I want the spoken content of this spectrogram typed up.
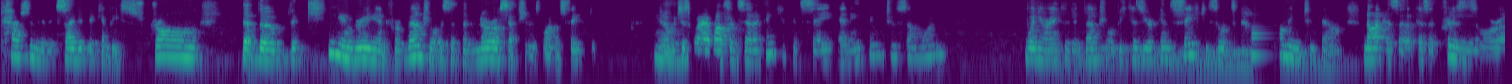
passionate, excited, it can be strong. That the, the key ingredient for ventral is that the neuroception is one of safety. You know, which is why I've often said, I think you could say anything to someone when you're anchored in ventral because you're in safety. So it's coming to them not as a as a criticism or a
